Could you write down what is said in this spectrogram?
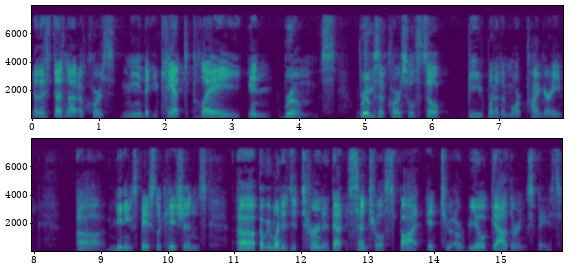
Now, this does not, of course, mean that you can't play in rooms. Rooms, of course, will still be one of the more primary uh, meeting space locations. Uh, but we wanted to turn that central spot into a real gathering space.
